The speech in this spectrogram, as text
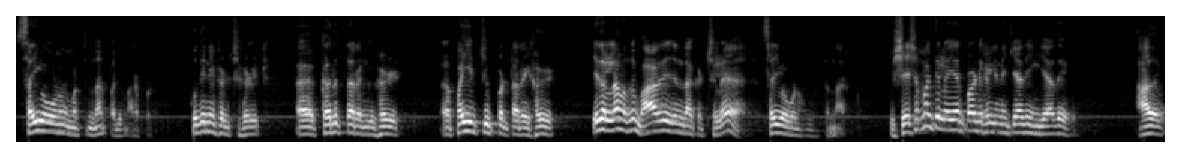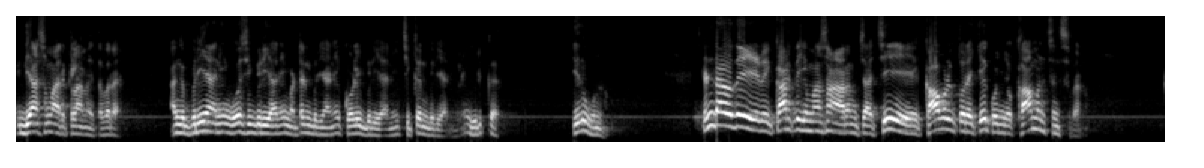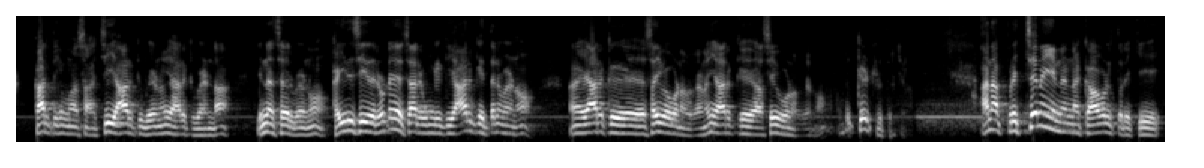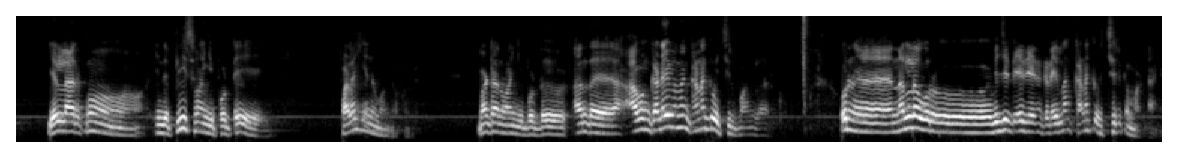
சைவ உணவு மட்டும்தான் பரிமாறப்படும். பொது நிகழ்ச்சிகள் கருத்தரங்குகள் பயிற்சி பட்டறைகள் இதெல்லாம் வந்து பாரதிய ஜனதா கட்சியில் சைவ உணவு மட்டும்தான் இருக்கும். விசேஷமாக சில ஏற்பாடுகள் இன்னைக்காவது எங்கேயாவது அது வித்தியாசமாக இருக்கலாமே தவிர அங்கே பிரியாணி ஓசி பிரியாணி மட்டன் பிரியாணி கோழி பிரியாணி சிக்கன் பிரியாணிலாம் இருக்காது. இது ஒன்று ரெண்டாவது இது கார்த்திகை மாதம் ஆரம்பிச்சாச்சு. காவல்துறைக்கு கொஞ்சம் காமன் சென்ஸ் வேணும். கார்த்திகை மாதம் ஆச்சு யாருக்கு வேணும் யாருக்கு வேண்டாம் என்ன சார் வேணும்? கைது செய்ததை சார் உங்களுக்கு யாருக்கு எத்தனை வேணும்? யாருக்கு சைவ உணவு வேணும் யாருக்கு அசைவ உணவு வேணும்? அப்படி கேட்டுருத்துருக்கலாம் ஆனால் பிரச்சனை என்னென்ன காவல்துறைக்கு? எல்லாருக்கும் இந்த பீஸ் வாங்கி போட்டு பழகினவங்க மட்டன் வாங்கி போட்டு அந்த அவங்க கடையில் தான் கணக்கு வச்சுருப்பாங்களா இருக்கும். ஒரு நல்ல ஒரு வெஜிடேரியன் கடையெல்லாம் கணக்கு வச்சிருக்க மாட்டாங்க.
